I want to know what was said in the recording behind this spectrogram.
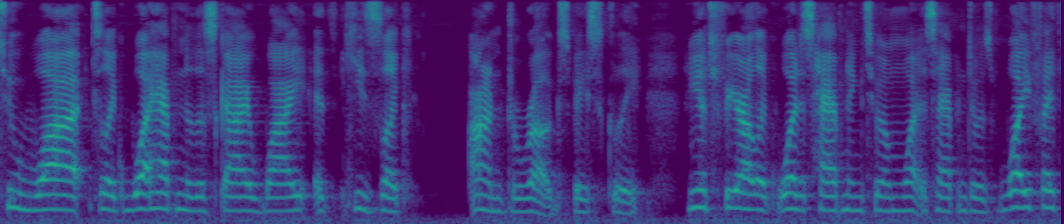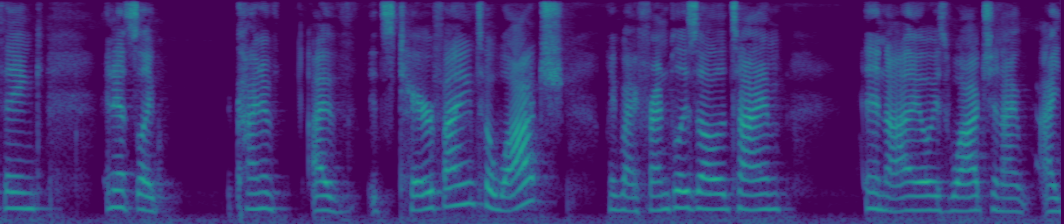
to what to like what happened to this guy, why it, he's like on drugs, basically. And you have to figure out like what is happening to him, what has happened to his wife, I think, and it's like kind of I've it's terrifying to watch. Like my friend plays all the time, and I always watch, and I I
